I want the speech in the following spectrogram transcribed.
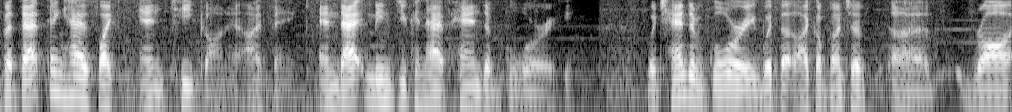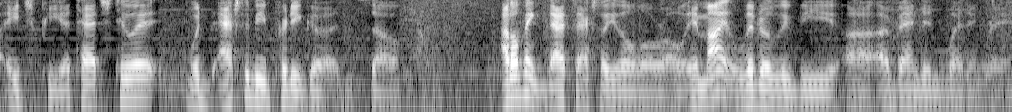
but that thing has like antique on it, I think. And that means you can have Hand of Glory, which Hand of Glory with a, like a bunch of uh, raw HP attached to it would actually be pretty good. So I don't think that's actually the low roll. It might literally be uh, Abandoned Wedding Ring.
